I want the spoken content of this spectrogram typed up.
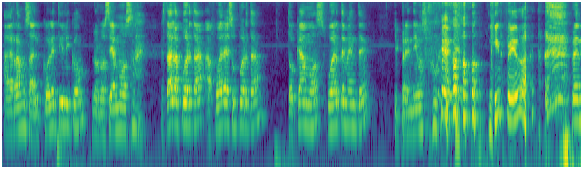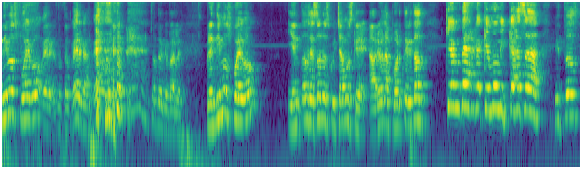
agarramos alcohol etílico, lo rociamos. Estaba la puerta, afuera de su puerta, tocamos fuertemente y prendimos fuego. ¿Qué pedo? Prendimos fuego, verga, no tengo, verga, no tengo que pararle. Prendimos fuego y entonces solo escuchamos que abrieron la puerta y gritaron, ¿quién verga quemó mi casa? Y todos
